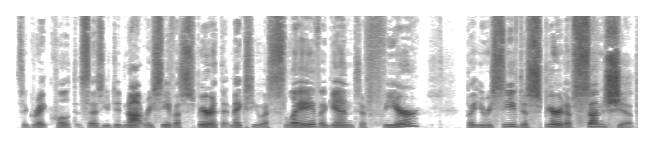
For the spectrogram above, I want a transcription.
it's a great quote that says, You did not receive a spirit that makes you a slave again to fear, but you received a spirit of sonship,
